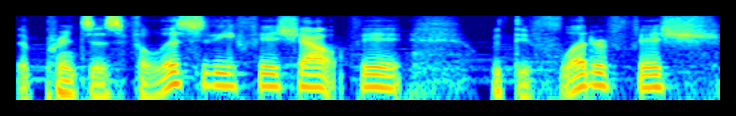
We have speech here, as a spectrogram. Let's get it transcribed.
The Princess Felicity fish outfit with the Flutterfish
